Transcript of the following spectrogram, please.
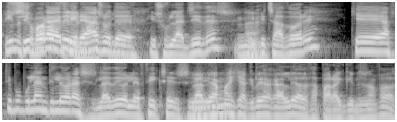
Είναι Σίγουρα επηρεάζονται οι σουβλατζίδες, ναι. οι πιτσαδόροι και αυτοί που πουλάνε τηλεοράσεις. Δηλαδή, όλοι αυτοί ξέρεις. Δηλαδή, άμα έχει Αγγλία-Γαλλία, δεν θα παραγγείλεις να φά.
